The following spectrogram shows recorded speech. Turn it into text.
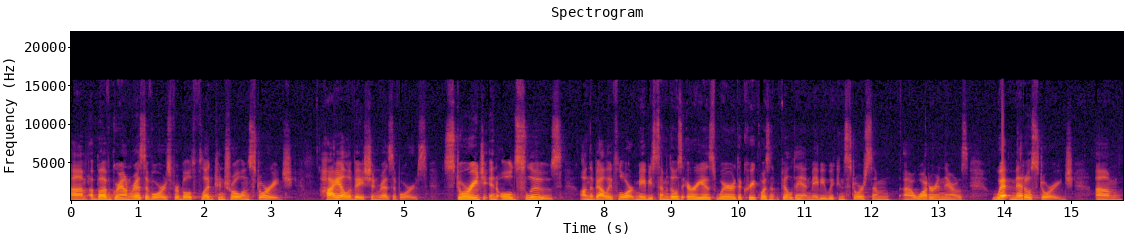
Um, above ground reservoirs for both flood control and storage. High elevation reservoirs. Storage in old sloughs on the valley floor. Maybe some of those areas where the creek wasn't filled in. Maybe we can store some uh, water in there. Wet meadow storage. Um,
